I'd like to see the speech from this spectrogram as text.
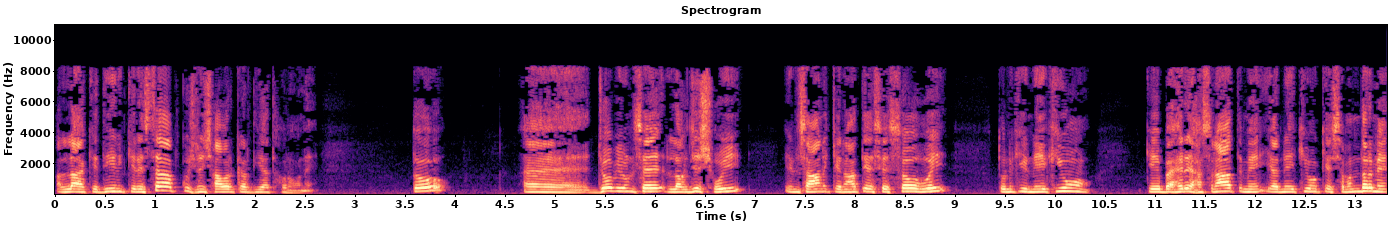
اللہ کے دین کے لیے سب کچھ نشاور کر دیا تھا انہوں نے۔ تو جو بھی ان سے لغزش ہوئی انسان کے ناطے سے سو ہوئی تو ان کی نیکیوں کے بحر حسنات میں یا نیکیوں کے سمندر میں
